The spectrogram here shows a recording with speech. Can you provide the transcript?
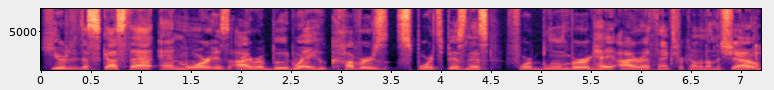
Here to discuss that and more is Ira Boudway, who covers sports business for Bloomberg. Hey, Ira, thanks for coming on the show.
